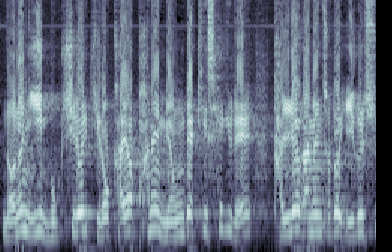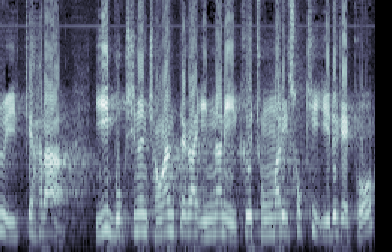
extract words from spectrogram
너는 이 묵시를 기록하여 판에 명백히 새기되 달려가면서도 읽을 수 있게 하라. 이 묵시는 정한 때가 있나니 그 종말이 속히 이르겠고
